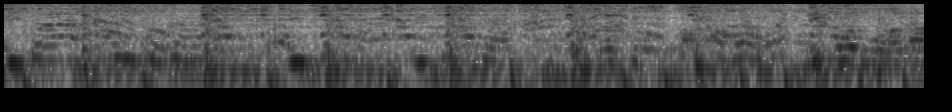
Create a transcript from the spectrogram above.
อีซ่าอีซ่าอีซ่าอีซ่านี่กนหัวเรา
